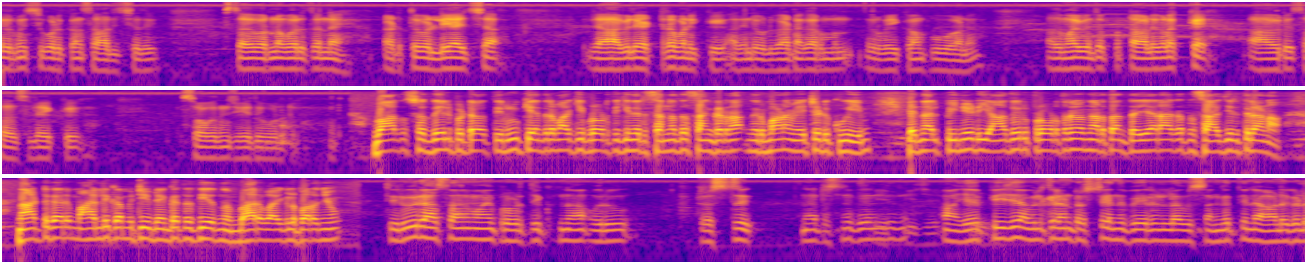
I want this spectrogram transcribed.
നിർമ്മിച്ചു കൊടുക്കാൻ സാധിച്ചത്. ഉസ്താദ് പറഞ്ഞ പോലെ തന്നെ അടുത്ത വെള്ളിയാഴ്ച രാവിലെ എട്ടര മണിക്ക് അതിന്റെ ഉദ്ഘാടന കർമ്മം നിർവഹിക്കാൻ പോവുകയാണ് അതുമായി ബന്ധപ്പെട്ട ആളുകളൊക്കെ ആ ഒരു സദസ്സിലേക്ക് സ്വാഗതം ചെയ്തുകൊണ്ട് വാർത്ത ശ്രദ്ധയിൽപ്പെട്ട തിരൂർ കേന്ദ്രമാക്കി പ്രവർത്തിക്കുന്ന ഒരു സന്നദ്ധ സംഘടന നിർമ്മാണം ഏറ്റെടുക്കുകയും എന്നാൽ പിന്നീട് യാതൊരു പ്രവർത്തനങ്ങളും നടത്താൻ തയ്യാറാകാത്ത സാഹചര്യത്തിലാണ് നാട്ടുകാരും മഹല്ലി കമ്മിറ്റിയും രംഗത്തെത്തിയതെന്നും ഭാരവാഹികൾ പറഞ്ഞു. തിരൂർ ആസ്ഥാനമായി പ്രവർത്തിക്കുന്ന ഒരു ട്രസ്റ്റ് ആ ട്രസ്റ്റിന്റെ പേര് ആ A P J Abul Kalam trust എന്ന പേരിലുള്ള ഒരു സംഘത്തിന്റെ ആളുകൾ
